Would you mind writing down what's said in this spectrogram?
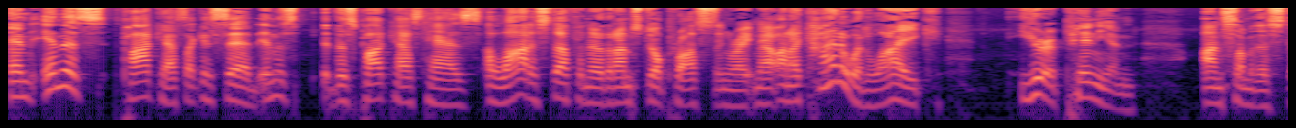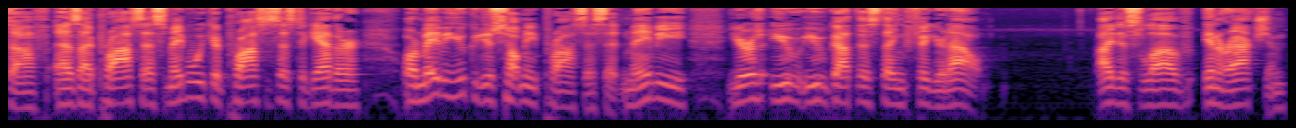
And in this podcast, like I said, in this this podcast has a lot of stuff in there that I'm still processing right now, and I kind of would like your opinion on some of this stuff as I process. Maybe we could process this together, or maybe you could just help me process it. Maybe you're you you've got this thing figured out. I just love interaction,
